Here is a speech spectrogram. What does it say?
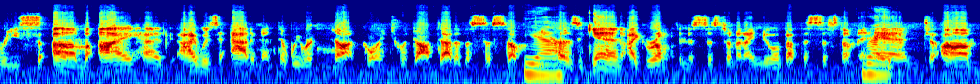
Reece. Um, I had I was adamant that we were not going to adopt out of the system Yeah. because again, I grew up in the system and I knew about the system. Right. And um,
